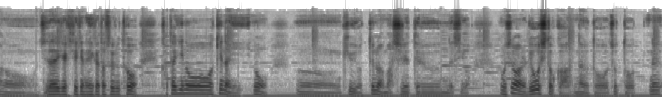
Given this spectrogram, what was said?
あの時代劇的な言い方すると敵の商いのうん給与っていうのはまあ知れてるんですよ。もちろん漁師とかになるとちょっとね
